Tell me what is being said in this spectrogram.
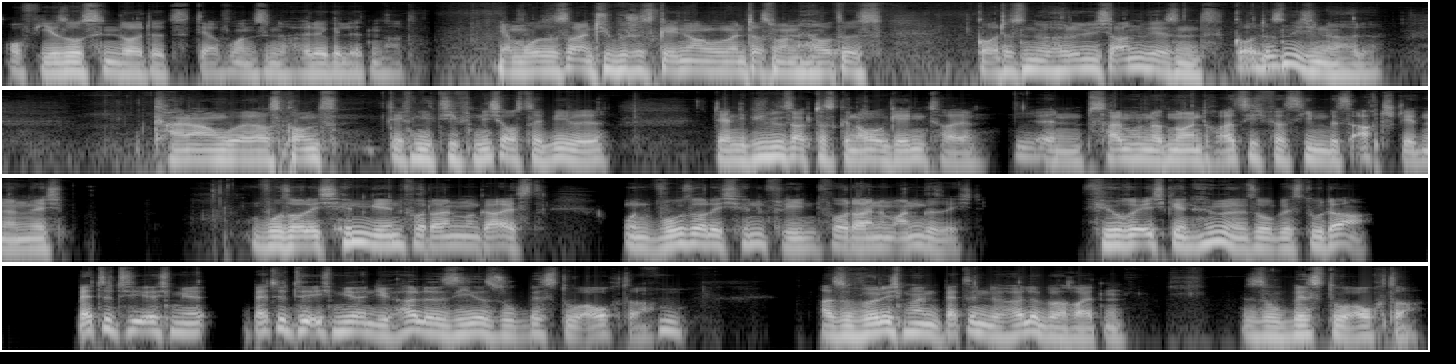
auf Jesus hindeutet, der für uns in der Hölle gelitten hat. Ja, Moses ein typisches Gegenargument, das man hört, ist, Gott ist in der Hölle nicht anwesend. Gott ist nicht in der Hölle. Keine Ahnung, woher das kommt. Definitiv nicht aus der Bibel. Denn die Bibel sagt das genaue Gegenteil. In Psalm 139, Vers 7 bis 8 steht nämlich, Wo soll ich hingehen vor deinem Geist? Und wo soll ich hinfliehen vor deinem Angesicht? Führe ich gen Himmel, so bist du da. Bettete ich mir, bettete ich mir in die Hölle, siehe, so bist du auch da. Also würde ich mein Bett in der Hölle bereiten, so bist du auch da.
